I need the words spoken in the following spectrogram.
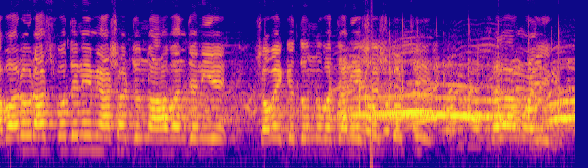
আবারও রাজপথে নেমে আসার জন্য আহ্বান জানিয়ে সবাইকে ধন্যবাদ জানিয়ে শেষ করছি। সালাম আলাইকুম।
